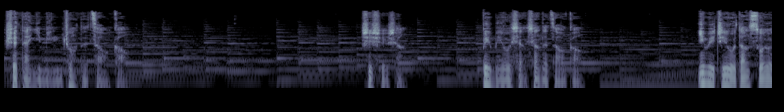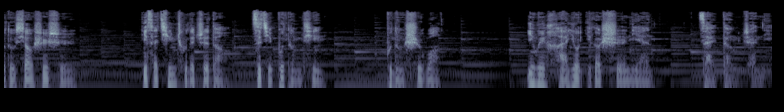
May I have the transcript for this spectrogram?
是难以名状的糟糕。事实上，并没有想象的糟糕，因为只有当所有都消失时。你才清楚的知道自己不能停，不能失望，因为还有一个十年在等着你。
